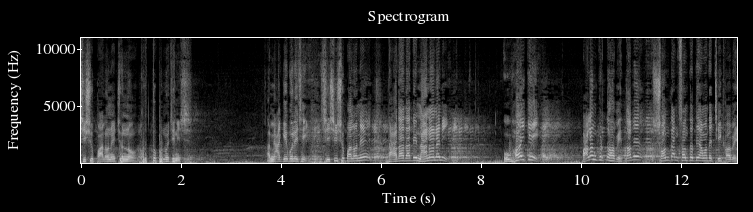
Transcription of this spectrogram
শিশু পালনের জন্য গুরুত্বপূর্ণ জিনিস। আমি আগে বলেছি শিশু পালনে দাদা, দাদি, নানা, নানি উভয়কে পালন করতে হবে, তবে সন্তান সন্ততি আমাদের ঠিক হবে।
